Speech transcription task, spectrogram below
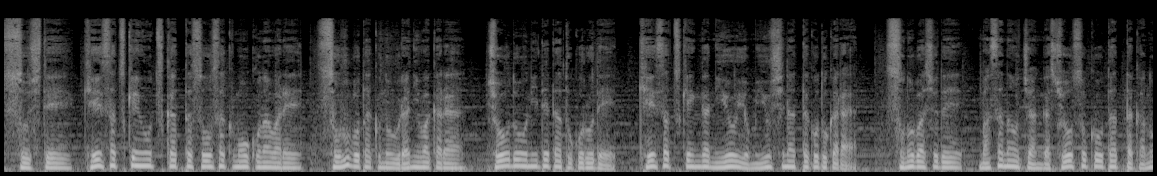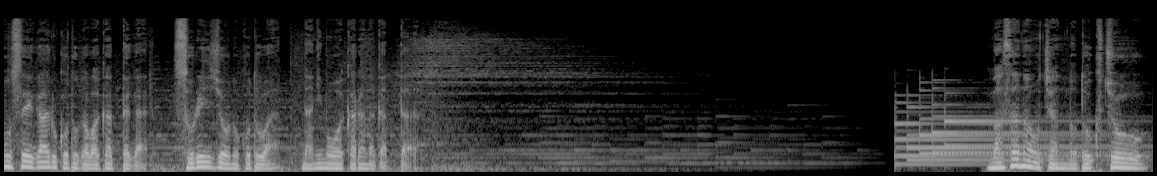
そして警察犬を使った捜索も行われ、祖父母宅の裏庭から町道に出たところで警察犬が匂いを見失ったことから、その場所で正直ちゃんが消息を絶った可能性があることが分かったが、それ以上のことは何も分からなかった。正直ちゃんの特徴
